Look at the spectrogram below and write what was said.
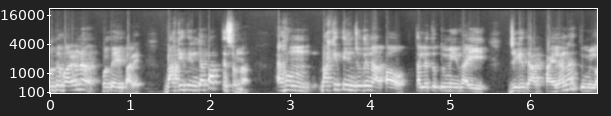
হতে পারে না? হতেই পারে। বাকি তিনটা পারতেছো না। এখন বাকি তিন যদি না পাও, তাহলে তো তুমি ভাই জিকে আট পাইলা না? তুমি ল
